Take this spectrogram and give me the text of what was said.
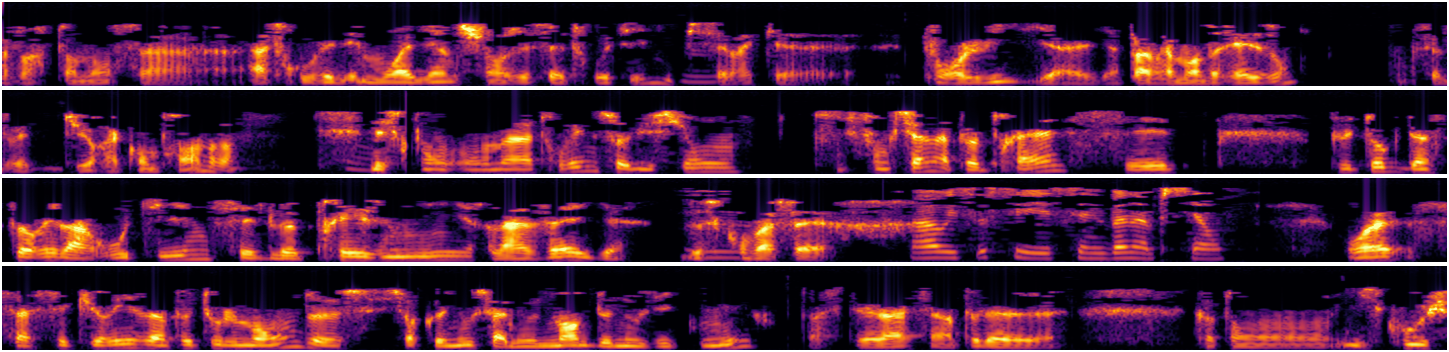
avoir tendance à, à, trouver des moyens de changer cette routine. Et puis mm. c'est vrai que pour lui, il n'y a, pas vraiment de raison. Donc ça doit être dur à comprendre. Mm. Mais ce qu'on on a trouvé une solution qui fonctionne à peu près, c'est plutôt que d'instaurer la routine, c'est de le prévenir la veille de ce mm. qu'on va faire. Ah oui, ça c'est une bonne option. Ouais, ça sécurise un peu tout le monde. C'est sûr que nous, ça nous demande de nous y tenir, parce que là, c'est un peu le quand on il se couche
